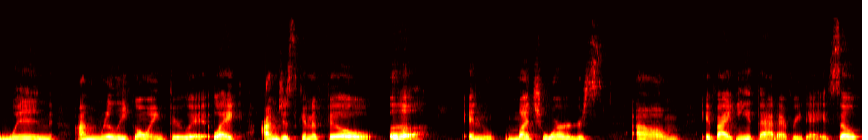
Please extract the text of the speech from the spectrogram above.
when I'm really going through it. Like I'm just gonna feel ugh and much worse um, if I eat that every day. So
